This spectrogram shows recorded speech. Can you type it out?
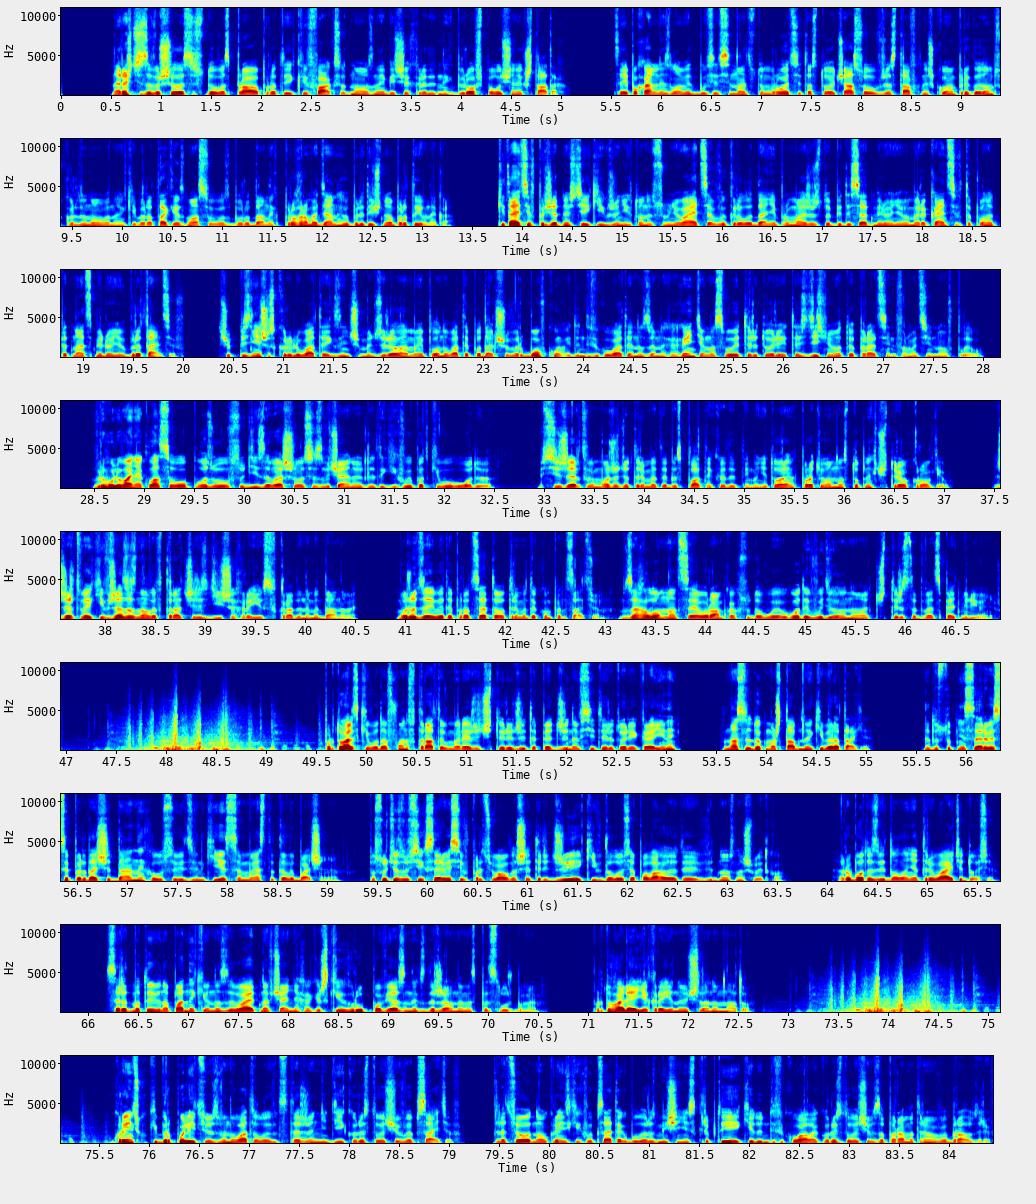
Нарешті завершилася судова справа проти Equifax, одного з найбільших кредитних бюро в Сполучених Штатах. Цей епохальний злом відбувся в 2017 році та з того часу вже став книжковим прикладом скоординованої кібератаки з масового збору даних про громадян геополітичного противника. Китайці, в причетності яких вже ніхто не сумнівається, викрили дані про майже 150 мільйонів американців та понад 15 мільйонів британців, щоб пізніше скорелювати їх з іншими джерелами і планувати подальшу вербовку, ідентифікувати іноземних агентів на своїй території та здійснювати операції інформаційного впливу. Врегулювання класового позову в суді завершилося звичайною для таких випадків угодою. Всі жертви можуть отримати безплатний кредитний моніторинг протягом наступних 4 років. Жертви, які вже зазнали втрат через дії шахраїв з вкраденими даними, можуть заявити про це та отримати компенсацію. Загалом на це у рамках судової угоди виділено 425 мільйонів. Португальський Водафон втратив мережі 4G та 5G на всій території країни внаслідок масштабної кібератаки. Недоступні сервіси передачі даних, голосові дзвінки, смс та телебачення. По суті, з усіх сервісів працював лише 3G, який вдалося полагодити відносно швидко. Роботи з відновлення тривають і досі. Серед мотивів нападників називають навчання хакерських груп, пов'язаних з державними спецслужбами. Португалія є країною-членом НАТО. Українську кіберполіцію звинуватили у відстеженні дій користувачів вебсайтів. Для цього на українських вебсайтах були розміщені скрипти, які ідентифікували користувачів за параметрами веб-браузерів.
